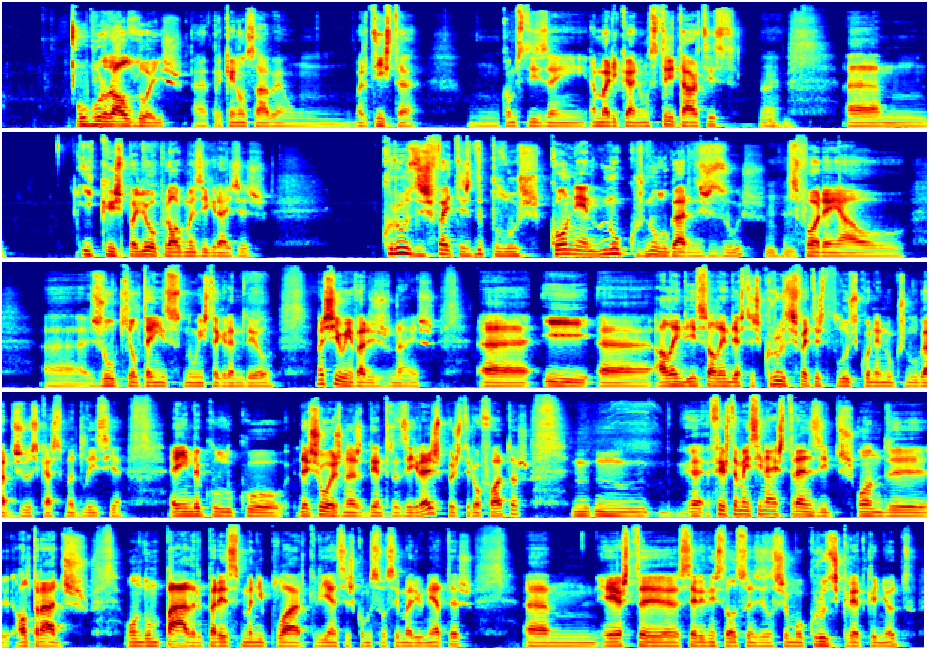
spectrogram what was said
O Bordal 2, ah, para quem não sabe, é um artista, um, como se diz em americano, um street artist, é? Ahm, e que espalhou por algumas igrejas cruzes feitas de peluche com nenucos no lugar de Jesus. Se forem ao. ah, julgo que ele tem isso no Instagram dele, mas saiu em vários jornais. Ah, e ah, além disso, além destas cruzes feitas de peluche com nenucos no lugar de Jesus, que acho uma delícia, ainda colocou, deixou-as nas- dentro das igrejas, depois tirou fotos, fez também sinais de trânsitos onde, alterados, onde um padre parece manipular crianças como se fossem marionetas. Um, esta série de instalações ele chamou Cruzes Credo Canhoto.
